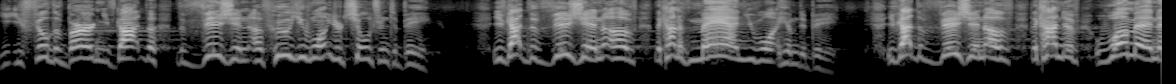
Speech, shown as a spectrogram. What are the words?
You, you feel the burden, you've got the, the vision of who you want your children to be. You've got the vision of the kind of man you want him to be. You've got the vision of the kind of woman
